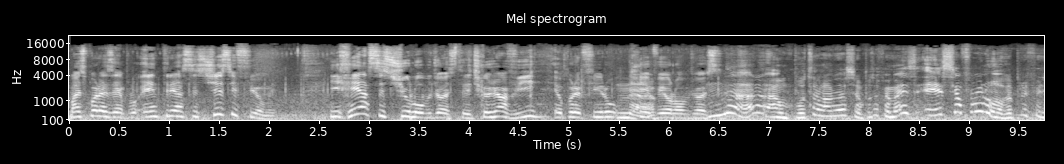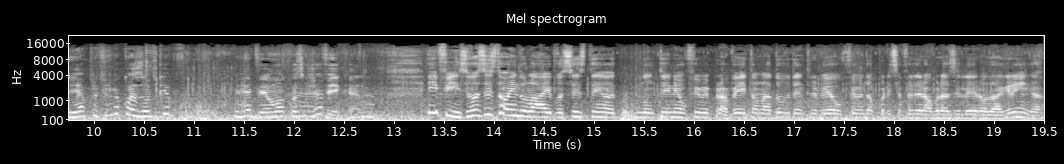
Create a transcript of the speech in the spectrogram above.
Mas, por exemplo, entre assistir esse filme e reassistir o Lobo de Wall Street, que eu já vi, eu prefiro Não. rever o Lobo de Wall Street. Não, é um puta nome assim, um puta filme. Mas esse é um filme novo. Eu preferia, eu prefiro ver coisas novas do que rever uma coisa que eu já vi, cara. Enfim, se vocês estão indo lá e vocês têm, não tem nenhum filme pra ver, estão na dúvida entre ver o filme da Polícia Federal Brasileira ou da gringa,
